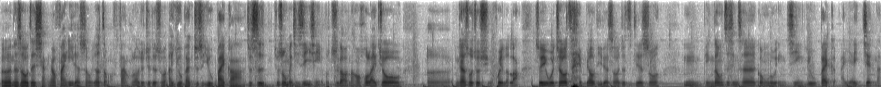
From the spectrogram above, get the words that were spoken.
呃，那时候我在想要翻译的时候要怎么翻，后来我就觉得说，啊，U bike 就是 U bike 啊，就是就是我们其实以前也不知道，然后后来就，呃，应该说就学会了啦，所以我就在标题的时候就直接说，嗯，屏东自行车公路引进 U bike，哎呀，简呐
